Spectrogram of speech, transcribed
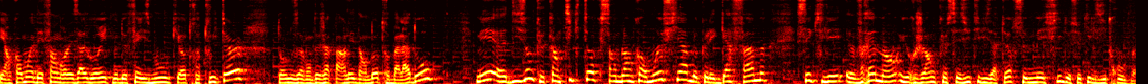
et encore moins défendre les algorithmes de Facebook et autres Twitter, dont nous avons déjà parlé dans d'autres balados. Mais euh, disons que quand TikTok semble encore moins fiable que les GAFAM, c'est qu'il est vraiment urgent que ses utilisateurs se méfient de ce qu'ils y trouvent.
